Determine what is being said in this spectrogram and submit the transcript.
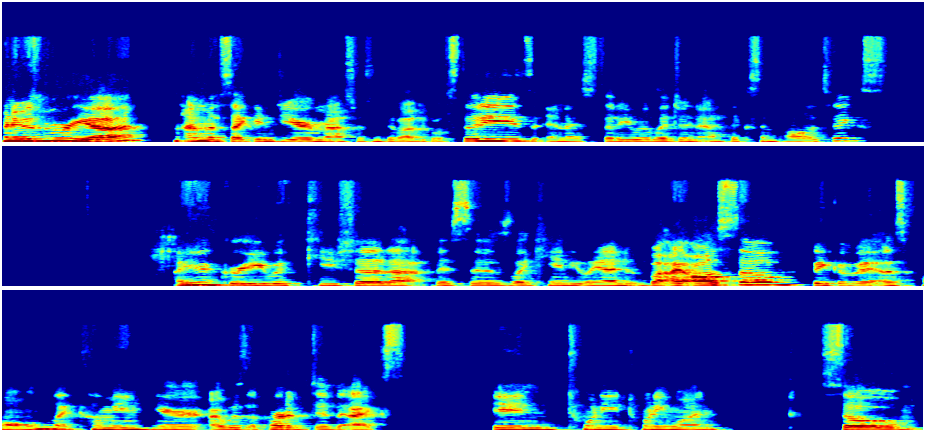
My name is Maria. I'm a second year Master's in Theological Studies, and I study religion, ethics, and politics. I agree with Keisha that this is like Candyland, but I also think of it as home, like coming here. I was a part of DivX in 2021. So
